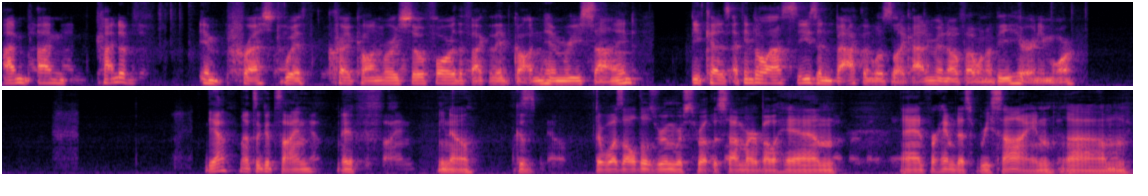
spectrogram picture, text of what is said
I'm I'm kind of impressed with Craig Conroy so far. The fact that they've gotten him re-signed, because I think the last season Backlund was like, I don't even know if I want to be here anymore. Yeah, that's a good sign. If you know, because there was all those rumors throughout the summer about him, and for him to resign um,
